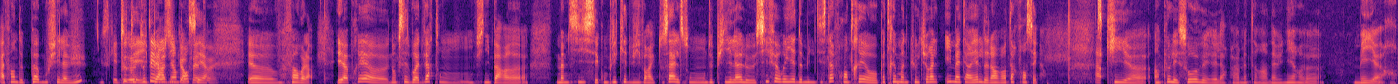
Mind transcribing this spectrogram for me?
afin de ne pas boucher la vue. Ce qui est tout est hyper bien en pensé, fait, hein. ouais. Euh, Enfin voilà. Et après, euh, donc ces boîtes vertes, on, on finit par, euh, même si c'est compliqué de vivre avec tout ça, elles sont depuis là le 6 février 2019 rentrées au patrimoine culturel immatériel de l'inventaire français. Ah. Ce qui euh, un peu les sauve et leur permet un avenir euh, meilleur.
